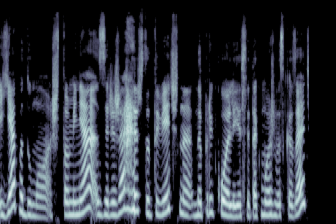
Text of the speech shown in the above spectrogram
И я подумала, что меня заряжает, что ты вечно на приколе, если так можно сказать,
